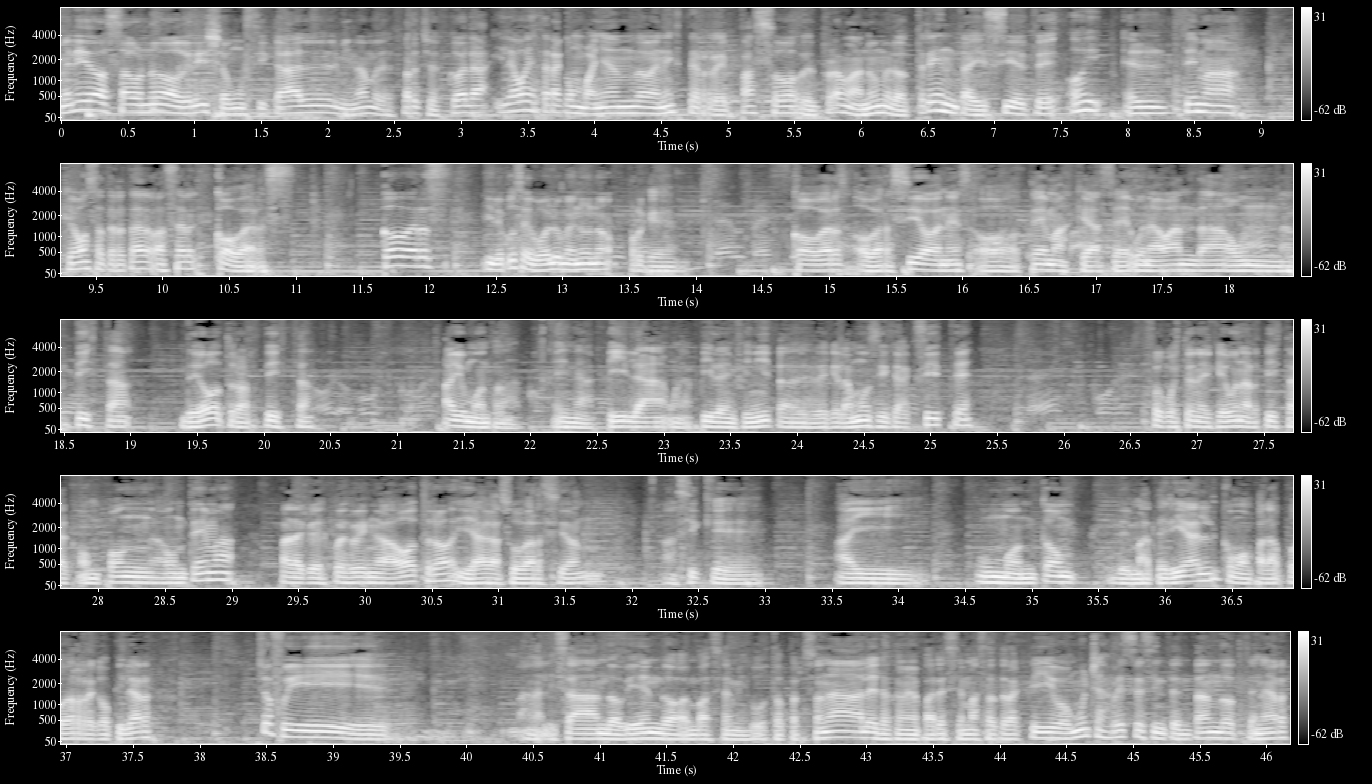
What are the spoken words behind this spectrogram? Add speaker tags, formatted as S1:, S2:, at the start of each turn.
S1: Bienvenidos a un nuevo grillo musical. Mi nombre es Fercho Escola y la voy a estar acompañando en este repaso del programa número 37. Hoy el tema que vamos a tratar va a ser covers. Covers, y le puse el volumen 1 porque covers o versiones o temas que hace una banda o un artista de otro artista. Hay un montón. Hay una pila, una pila infinita desde que la música existe. Fue cuestión de que un artista componga un tema para que después venga otro y haga su versión. Así que hay un montón de material como para poder recopilar. Yo fui analizando, viendo en base a mis gustos personales, lo que me parece más atractivo, muchas veces intentando tener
